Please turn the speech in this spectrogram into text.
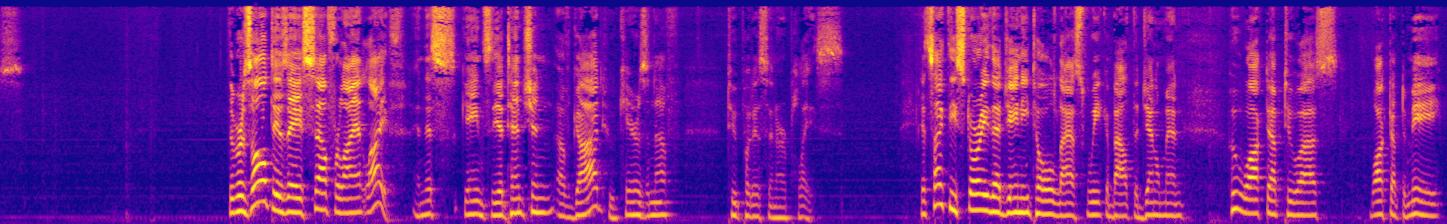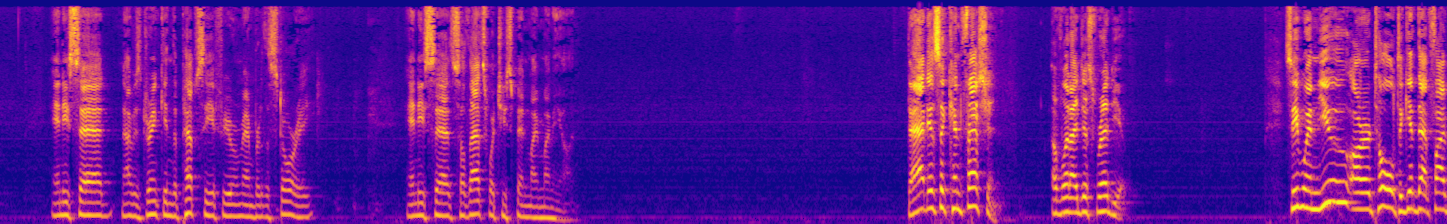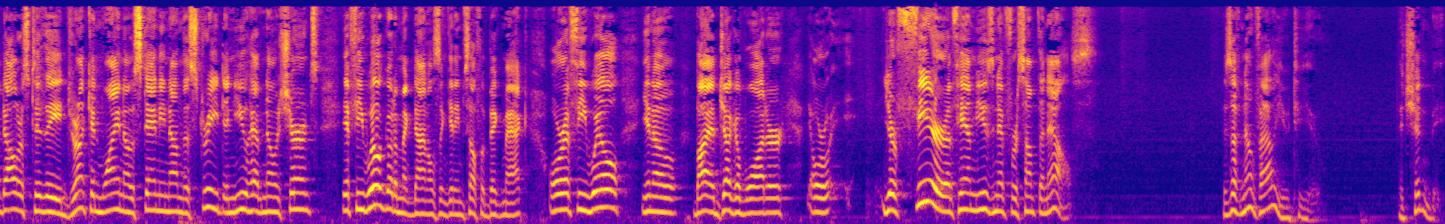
The result is a self reliant life, and this gains the attention of God who cares enough to put us in our place. It's like the story that Janie told last week about the gentleman who walked up to us, walked up to me, and he said, and I was drinking the Pepsi, if you remember the story. And he said, So that's what you spend my money on. That is a confession of what I just read you. See, when you are told to give that $5 to the drunken wino standing on the street and you have no assurance if he will go to McDonald's and get himself a Big Mac, or if he will, you know, buy a jug of water, or your fear of him using it for something else is of no value to you. It shouldn't be.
